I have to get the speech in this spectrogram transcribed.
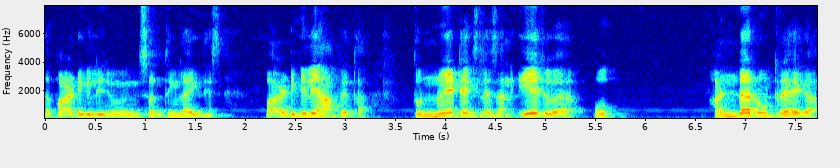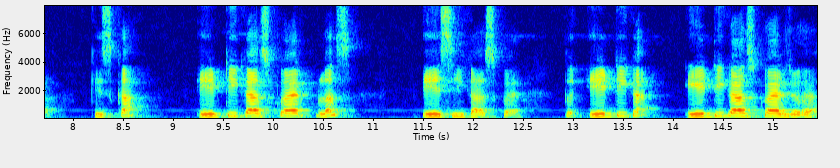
The particle is moving something like this particle यहाँ पे था। तो नेट एक्सलेशन ए जो है वो अंडर रूट रहेगा किसका? ए टी का स्क्वायर प्लस ए सी का स्क्वायर तो ए टी का ए टी का स्क्वायर जो है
